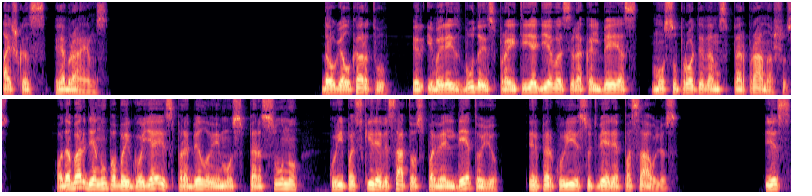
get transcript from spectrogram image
Laiškas hebrajams. Daugel kartų ir įvairiais būdais praeitie Dievas yra kalbėjęs mūsų protėviams per pranašus. O dabar dienų pabaigoje jis prabilo į mus per sūnų, kurį paskyrė visatos paveldėtojų ir per kurį sutvėrė pasaulius. Jis,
